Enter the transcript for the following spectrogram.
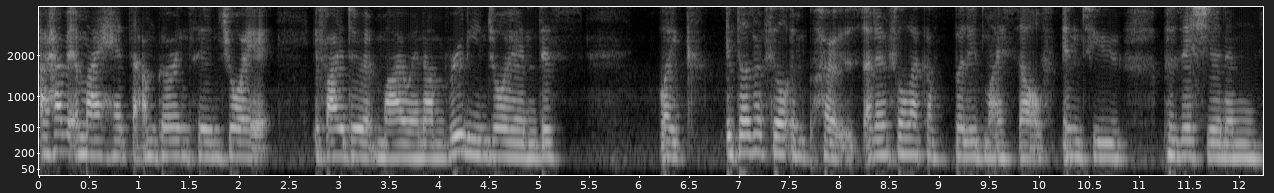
I have it in my head that I'm going to enjoy it if I do it my way and I'm really enjoying this like it doesn't feel imposed. I don't feel like I've bullied myself into position and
